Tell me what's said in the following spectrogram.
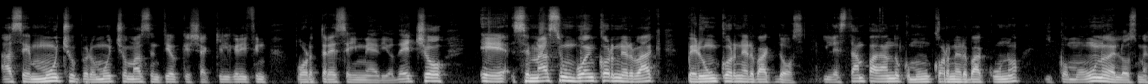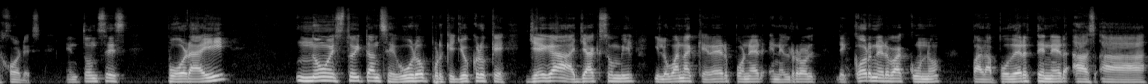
hace mucho, pero mucho más sentido que Shaquille Griffin por 13 y medio. De hecho, eh, se me hace un buen cornerback, pero un cornerback 2. Y le están pagando como un cornerback 1 y como uno de los mejores. Entonces, por ahí no estoy tan seguro porque yo creo que llega a Jacksonville y lo van a querer poner en el rol de cornerback 1 para poder tener a,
